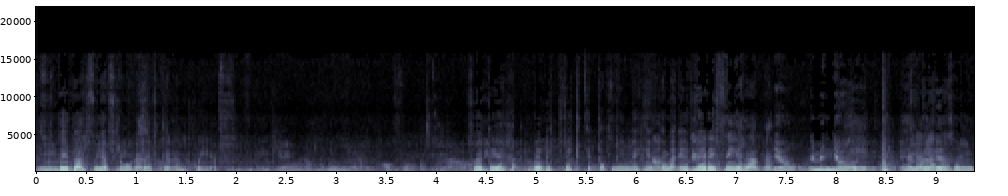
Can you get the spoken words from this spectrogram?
Så det är därför jag frågar efter en chef. För det är väldigt viktigt att myndigheterna är verifierade. Ja, nej, men jag hämtar den som...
